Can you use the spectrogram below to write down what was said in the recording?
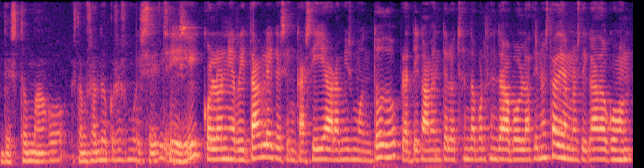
de estómago, estamos hablando de cosas muy serias. Sí, colon irritable que se encasilla ahora mismo en todo, prácticamente el 80% de la población está diagnosticada con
